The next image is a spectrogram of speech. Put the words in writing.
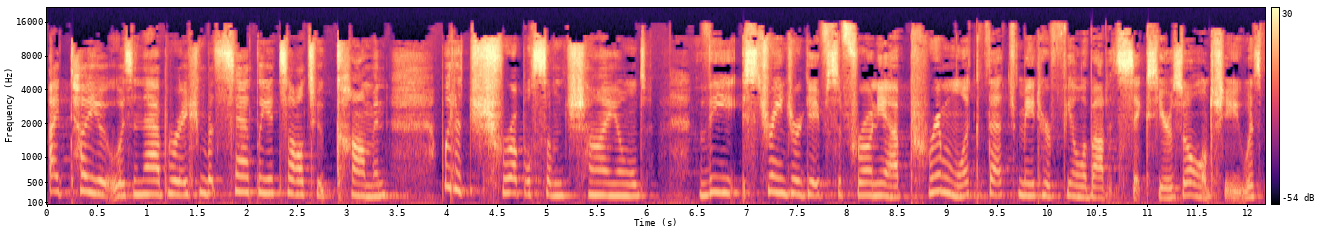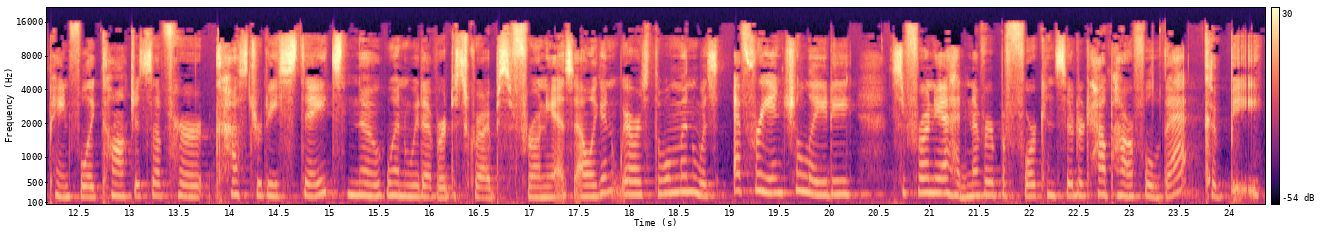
I tell you it was an aberration, but sadly it's all too common. What a troublesome child. The stranger gave Sophronia a prim look that made her feel about six years old. She was painfully conscious of her custardy state. No one would ever describe Sophronia as elegant, whereas the woman was every inch a lady. Sophronia had never before considered how powerful that could be.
